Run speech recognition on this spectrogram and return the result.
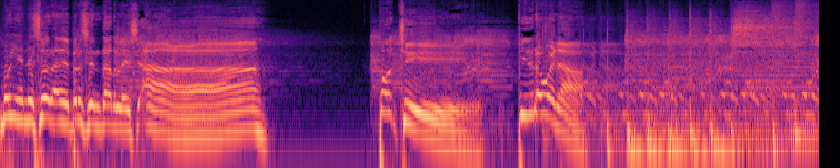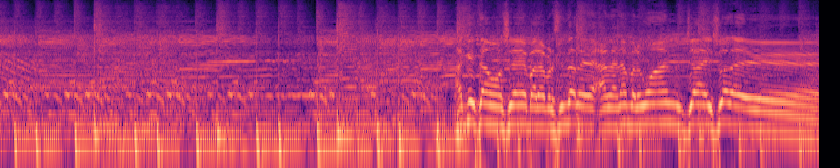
Muy bien, es hora de presentarles a. Pochi. Piedra Buena. Aquí estamos eh, para presentarle a la number one. Ya es hora de,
